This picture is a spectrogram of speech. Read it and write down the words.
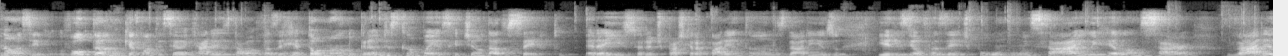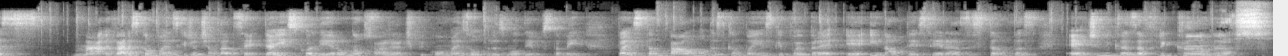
Não, assim, voltando, o que aconteceu é que a Arezzo estava fazer, retomando grandes campanhas que tinham dado certo. Era isso, era tipo, acho que era 40 anos da Arezzo, e eles iam fazer tipo um, um ensaio e relançar várias, várias campanhas que já tinham dado certo. E aí escolheram não só a Jade Picon, mas outras modelos também, para estampar uma das campanhas que foi para enaltecer as estampas étnicas africanas. nossa.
